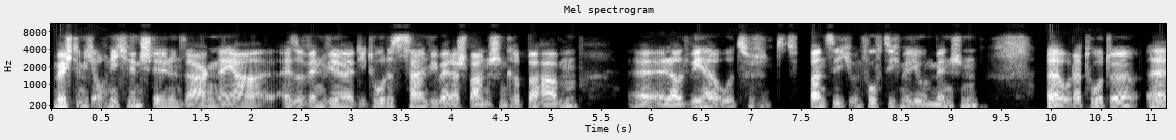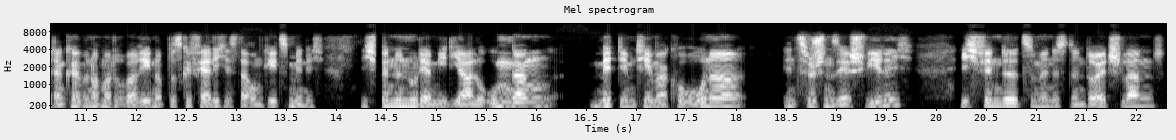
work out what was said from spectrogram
möchte mich auch nicht hinstellen und sagen, naja, also wenn wir die Todeszahlen wie bei der spanischen Grippe haben, äh, laut WHO zwischen 20 und 50 Millionen Menschen äh, oder Tote, äh, dann können wir nochmal drüber reden, ob das gefährlich ist. Darum geht es mir nicht. Ich finde nur der mediale Umgang mit dem Thema Corona inzwischen sehr schwierig. Ich finde zumindest in Deutschland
